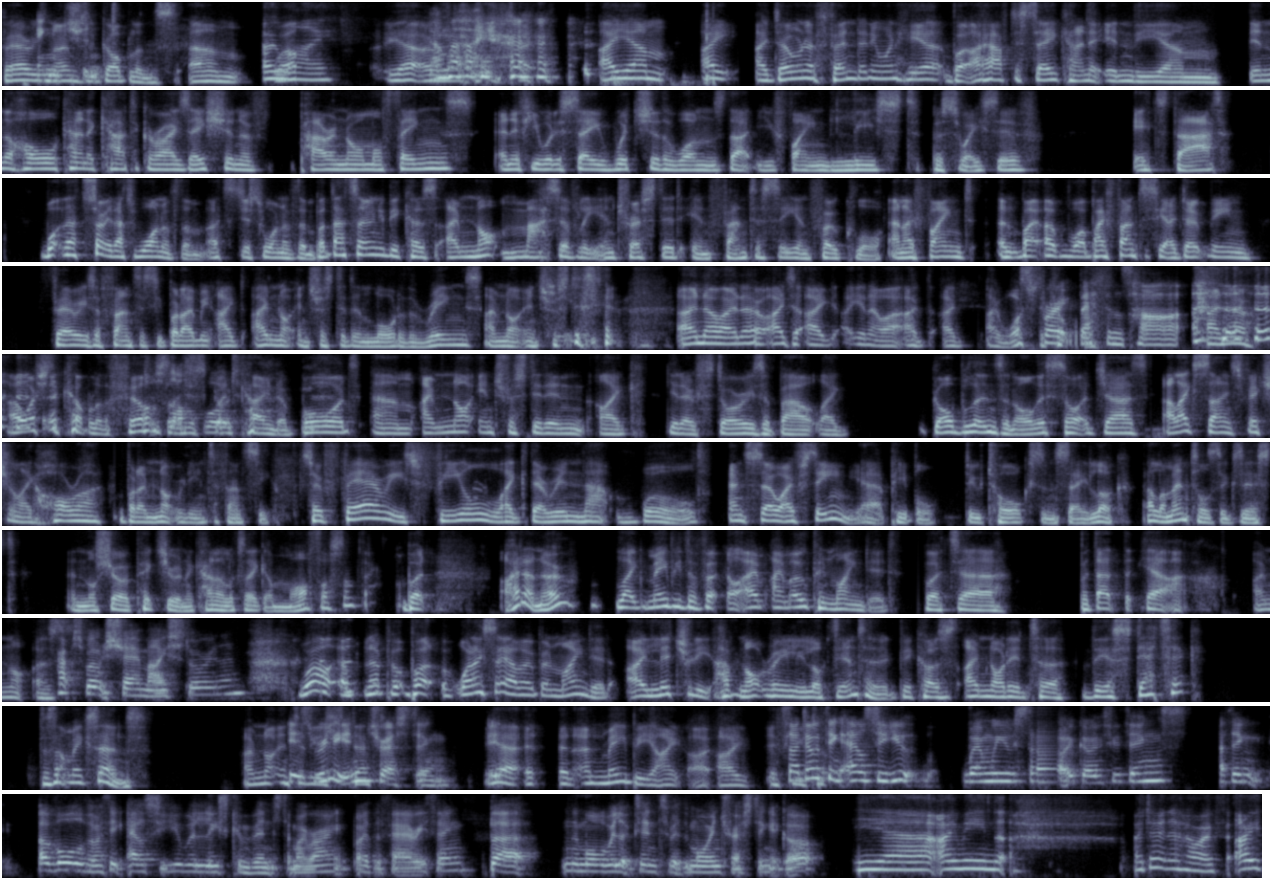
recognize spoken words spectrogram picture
fairies gnomes and goblins um Oh well my. yeah oh Am my. I? I um I I don't want to offend anyone here, but I have to say, kind of in the um in the whole kind of categorization of paranormal things. And if you were to say which are the ones that you find least persuasive, it's that. What that's sorry, that's one of them. That's just one of them. But that's only because I'm not massively interested in fantasy and folklore. And I find, and by uh, well, by fantasy, I don't mean fairies are fantasy, but I mean, I, I'm not interested in Lord of the Rings. I'm not interested. In, I know, I know. I, I, you know, I, I, I watched. Just broke Bethan's of, heart. I know. I watched a couple of the films. Just I just wood. got kind of bored. Um, I'm not interested in like you know stories about like goblins and all this sort of jazz. I like science fiction, like horror, but I'm not really into fantasy. So fairies feel like they're in that world. And so I've seen, yeah, people do talks and say, look, elementals exist and they'll show a picture and it kind of looks like a moth or something. But I don't know. Like maybe the I'm I'm open minded, but uh, but that yeah, I, am not as perhaps won't share my story then. well, um, no, but, but when I say I'm open minded, I literally have not really looked into it because I'm not into the aesthetic. Does that make sense? I'm not into. It's really aesthetic. interesting. yeah, and and maybe I I, I if so I don't t- think Elsie, you when we started going through things, I think of all of them, I think Elsie, you were least convinced, am I right, by the fairy thing? But the more we looked into it, the more interesting it got. Yeah, I mean, I don't know how I, I,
